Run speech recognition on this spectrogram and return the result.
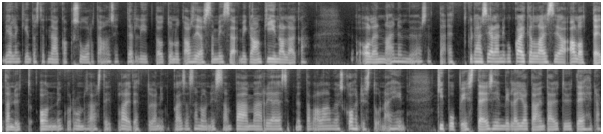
mielenkiintoista, että nämä kaksi suurta on sitten liittoutunut asiassa, missä, mikä on Kiinalle aika olennainen myös. Että, että kyllähän siellä niin kuin kaikenlaisia aloitteita nyt on niin kuin runsaasti laitettu ja niin kuin Kaisa sanoi, niissä on päämääriä ja sitten ne tavallaan myös kohdistuu näihin kipupisteisiin, millä jotain täytyy tehdä.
